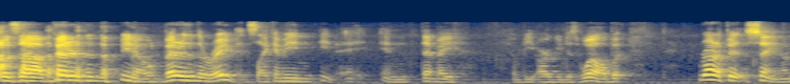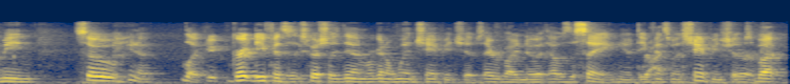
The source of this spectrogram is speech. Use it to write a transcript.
Was uh, better than the you know better than the Ravens. Like I mean, and that may be argued as well, but right up there the same. I mean, so you know, look, great defenses, especially then, we're going to win championships. Everybody knew it. That was the saying. You know, defense Right. wins championships. Sure. But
